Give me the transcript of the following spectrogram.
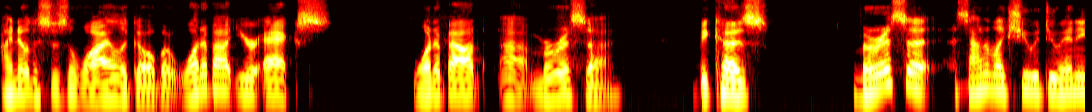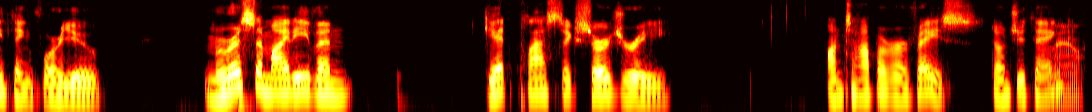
I know this is a while ago, but what about your ex? What about uh, Marissa? Because Marissa sounded like she would do anything for you. Marissa might even get plastic surgery on top of her face, don't you think? Wow.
